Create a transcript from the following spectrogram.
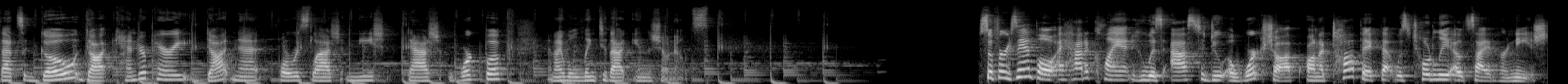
That's go.kendraperry.net forward slash niche dash workbook. And I will link to that in the show notes. So, for example, I had a client who was asked to do a workshop on a topic that was totally outside her niche.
